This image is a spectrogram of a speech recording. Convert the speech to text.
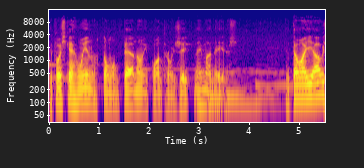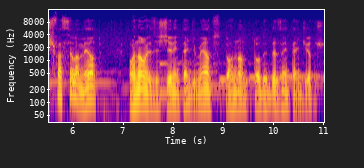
Depois que as ruínas tomam pé, não encontram jeito nem maneiras. Então aí há o esfacelamento, por não existir entendimento, se tornando todos desentendidos.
